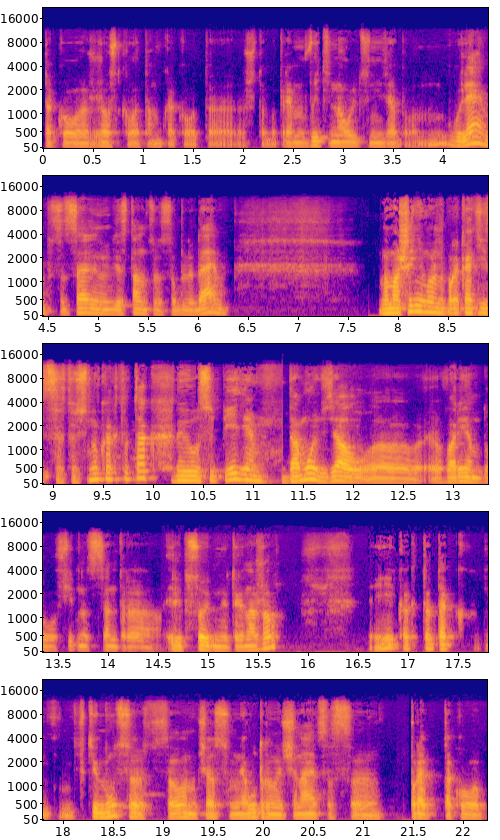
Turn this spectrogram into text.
такого жесткого там какого-то, чтобы прям выйти на улицу нельзя было. Гуляем, социальную дистанцию соблюдаем. На машине можно прокатиться. То есть, ну, как-то так, на велосипеде. Домой взял э, в аренду фитнес-центра эллипсоидный тренажер. И как-то так втянулся. В целом сейчас у меня утро начинается с э, про, такого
